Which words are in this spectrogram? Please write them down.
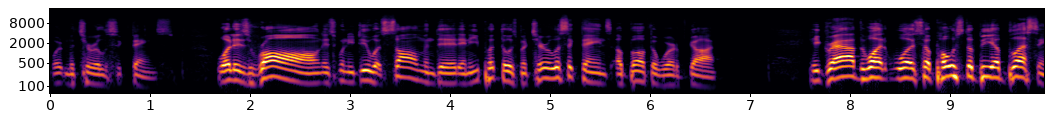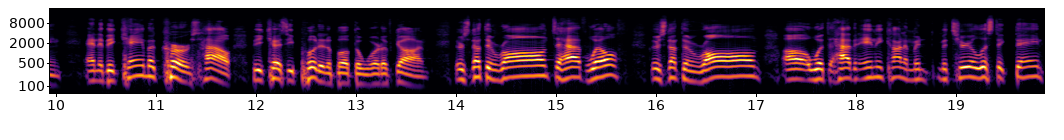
with materialistic things. What is wrong is when you do what Solomon did and he put those materialistic things above the Word of God. He grabbed what was supposed to be a blessing and it became a curse. How? Because he put it above the Word of God. There's nothing wrong to have wealth. There's nothing wrong uh, with having any kind of materialistic thing.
